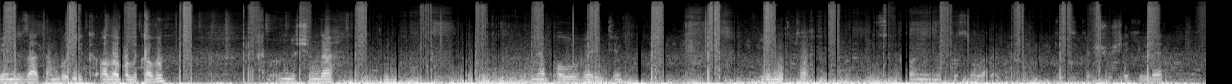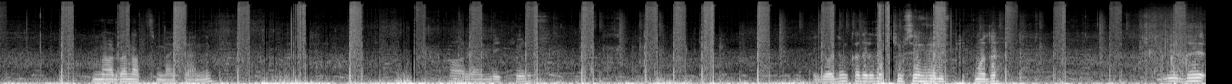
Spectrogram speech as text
Benim zaten bu ilk alabalık avım. Bunun dışında yine Powerbait'in yumurta son yumurtası olarak şu şekilde. Bunlardan attım ben kendim. Halen bekliyoruz. E, Gördüğüm kadarıyla kimse henüz tutmadı. Bir de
